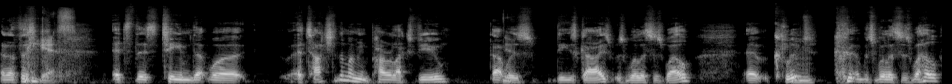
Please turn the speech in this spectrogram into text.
And I think Yes. it's this team that were attached to them. I mean, Parallax View, that was these guys, it was Willis as well. Uh, Klute, Mm. it was Willis as well.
